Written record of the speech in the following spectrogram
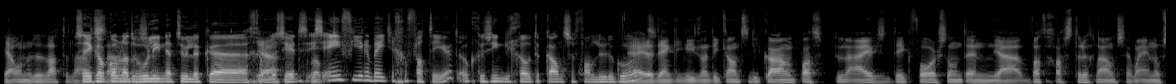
ja, onder de lat te laten Zeker ook omdat Dus, Roelie eh, natuurlijk eh geblesseerd is. Is 1-4 een beetje geflatteerd? Ook gezien die grote kansen van Ludogorets? Nee, dat denk ik niet. Want die kansen die kwamen pas toen Ajax dik voor stond. En ja, wat gas terugnam, zeg maar. En op 60%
